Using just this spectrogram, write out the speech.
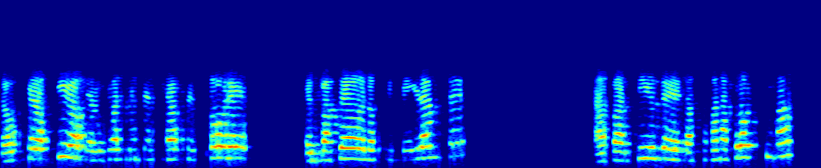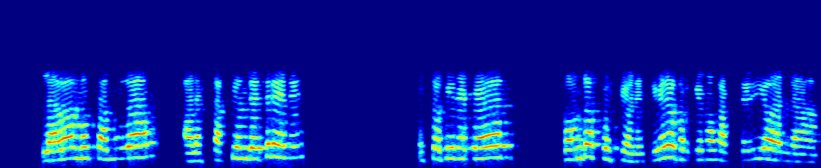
la búsqueda activa que habitualmente se hace sobre el paseo de los inmigrantes, a partir de la semana próxima, la vamos a mudar a la estación de trenes. Esto tiene que ver con dos cuestiones. Primero, porque hemos accedido a la,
